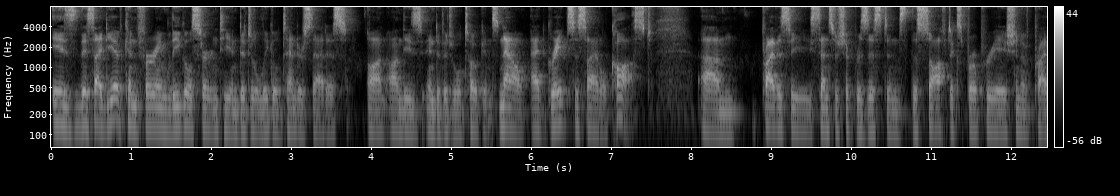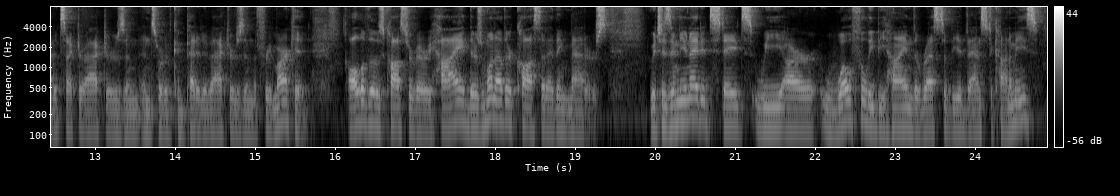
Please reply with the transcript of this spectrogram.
is this idea of conferring legal certainty and digital legal tender status on, on these individual tokens. Now, at great societal cost um, privacy, censorship resistance, the soft expropriation of private sector actors and, and sort of competitive actors in the free market. All of those costs are very high. There's one other cost that I think matters, which is in the United States, we are woefully behind the rest of the advanced economies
